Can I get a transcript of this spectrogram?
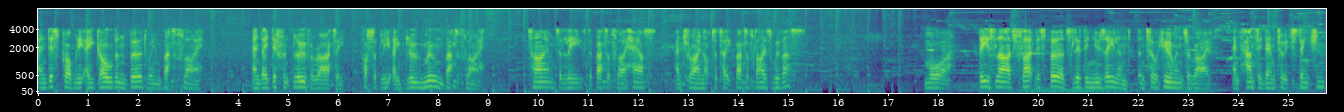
And this probably a golden birdwing butterfly. And a different blue variety, possibly a blue moon butterfly. Time to leave the butterfly house and try not to take butterflies with us. Moa. These large flightless birds lived in New Zealand until humans arrived and hunted them to extinction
